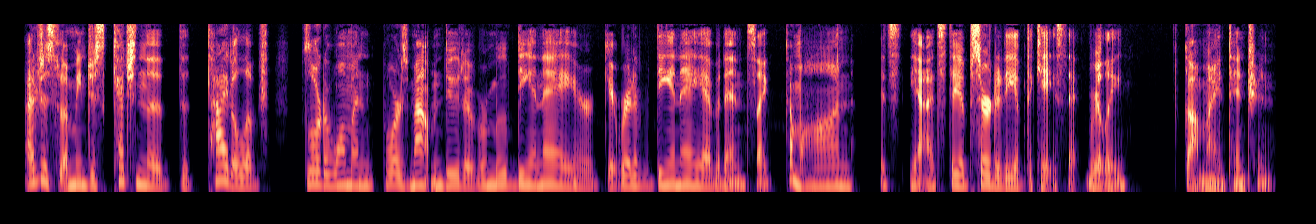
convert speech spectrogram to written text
I just, I mean, just catching the the title of Florida woman pours Mountain Dew to remove DNA or get rid of DNA evidence. Like, come on. It's yeah, it's the absurdity of the case that really got my attention.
